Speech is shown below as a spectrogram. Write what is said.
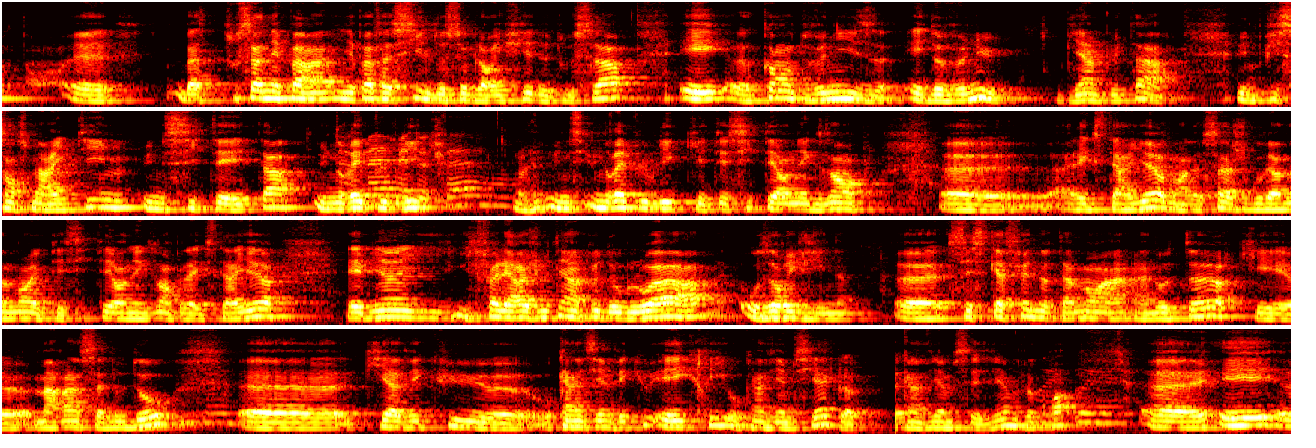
bah, tout ça n'est pas, il n'est pas facile de se glorifier de tout ça. Et quand Venise est devenue, bien plus tard, une puissance maritime, une cité-État, une république, Une, république qui était citée en exemple à l'extérieur, dont le sage gouvernement était cité en exemple à l'extérieur, eh bien, il, fallait rajouter un peu de gloire aux origines. Euh, c'est ce qu'a fait notamment un, auteur qui est euh, Marin Sanudo, euh, qui a vécu au 15e, vécu et écrit au 15e siècle, 15e, 16e je crois. et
